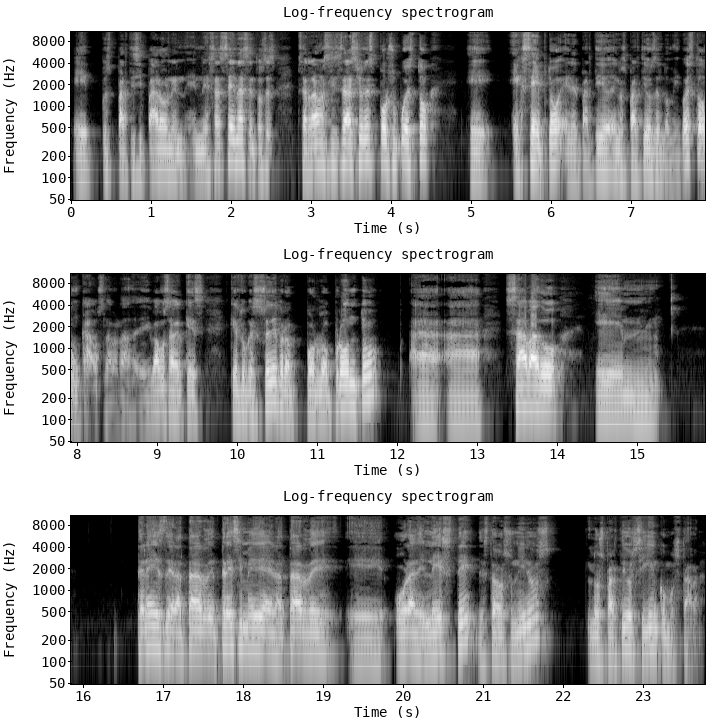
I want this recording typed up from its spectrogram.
eh, pues participaron en, esas cenas. Entonces cerraron las instalaciones por supuesto eh, excepto en el partido en los partidos del domingo. Es todo un caos la verdad. Eh, vamos a ver qué es qué es lo que sucede pero por lo pronto a, sábado 3 em, de la tarde, 3 y media de la tarde, hora del este de Estados Unidos, los partidos siguen como estaban.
